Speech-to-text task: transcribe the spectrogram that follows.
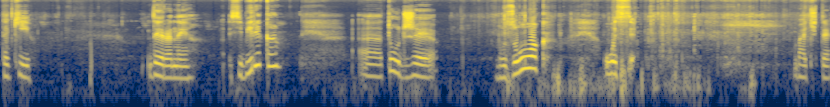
такі дерени Сибіріка. Е, Тут же бузок. Ось, бачите,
